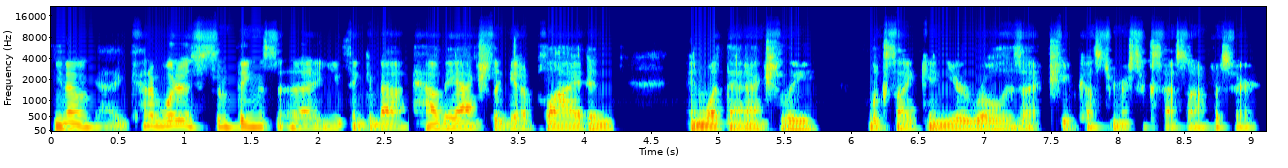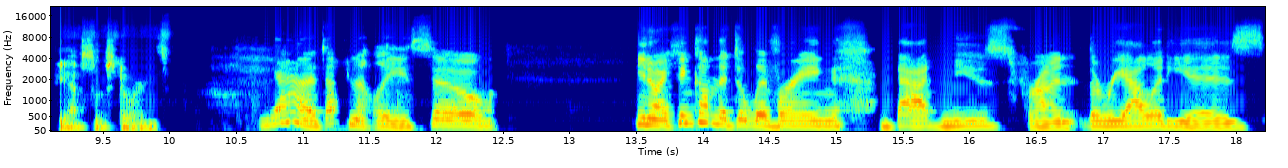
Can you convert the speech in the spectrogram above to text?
You know uh, kind of what are some things uh, you think about how they actually get applied and and what that actually looks like in your role as a chief customer success officer if you have some stories? Yeah definitely. So you know i think on the delivering bad news front the reality is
